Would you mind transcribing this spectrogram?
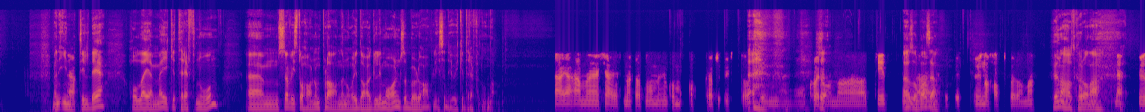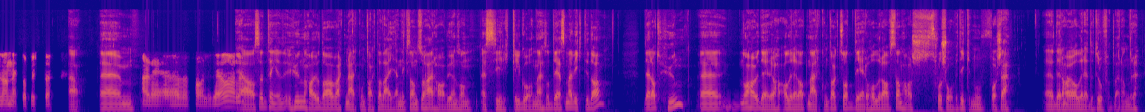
Men inntil det, hold deg hjemme, ikke treff noen. Um, så hvis du har noen planer nå i dag eller i morgen, så bør du avlyse de og ikke treffe noen, da. Ja, jeg er med kjæresten akkurat nå, men hun kom akkurat ut av sin eh, koronatid. Er såpass, ja. Hun Hun har hatt korona. Hun har hatt korona. Hun er nettopp ute. Ja. Um, Er det farlig det, da? Eller? Ja, altså, tenker, hun har jo da vært nærkontakt av deg igjen, ikke sant? så her har vi jo en sånn en sirkel gående. Så det som er viktig da, det er at hun, eh, nå har jo dere allerede hatt nærkontakt, så at dere holder avstand har for så vidt ikke noe for seg. Eh, dere har jo allerede truffet hverandre.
